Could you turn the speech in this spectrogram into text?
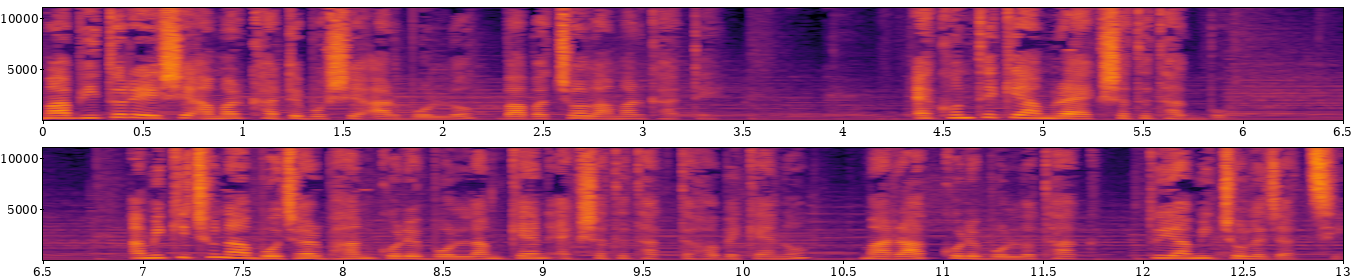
মা ভিতরে এসে আমার খাটে বসে আর বলল, বাবা, চল আমার ঘাটে। এখন থেকে আমরা একসাথে থাকব। আমি কিছু না বোঝার ভান করে বললাম, কেন একসাথে থাকতে হবে কেন? মা রাগ করে বলল, থাক, তুই, আমি চলে যাচ্ছি।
